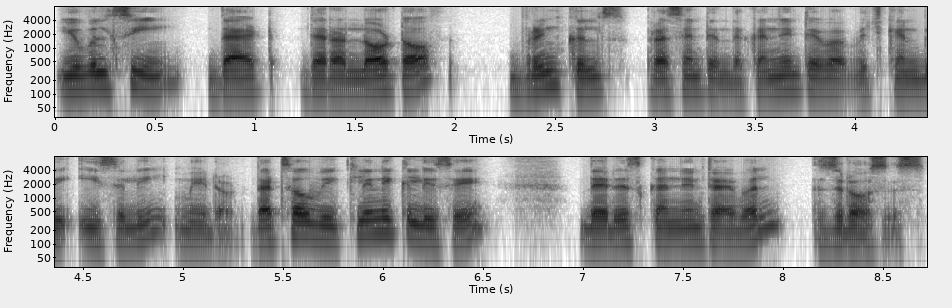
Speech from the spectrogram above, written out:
You will see that there are a lot of wrinkles present in the conjunctiva which can be easily made out. That is how we clinically say there is conjunctival xerosis.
